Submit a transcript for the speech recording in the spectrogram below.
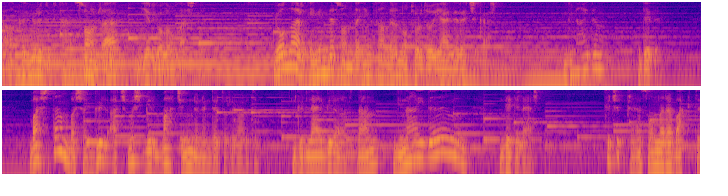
kalka yürüdükten sonra bir yola ulaştı. Yollar eninde sonunda insanların oturduğu yerlere çıkar. Günaydın dedi. Baştan başa gül açmış bir bahçenin önünde duruyordu. Güller bir ağızdan günaydın dediler. Küçük prens onlara baktı.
